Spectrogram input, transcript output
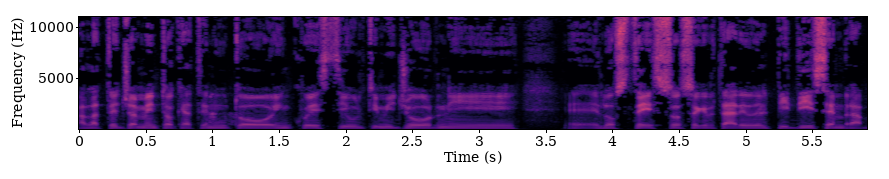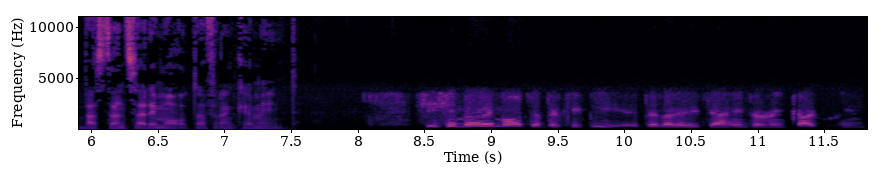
all'atteggiamento che ha tenuto in questi ultimi giorni eh, lo stesso segretario del PD, sembra abbastanza remota, francamente. Sì, sembra remota perché qui eh, per la verità entrano in, calcolo, in,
